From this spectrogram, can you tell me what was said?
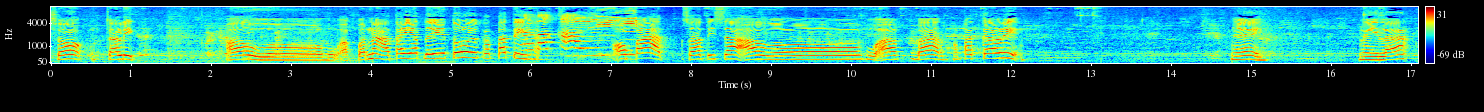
Sok, calik. Allahu Akbar. Nah, tahiyat deui tuluy ka tati. Opat. Salat Isya. Allahu Akbar. Empat kali. Hei. Naila.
